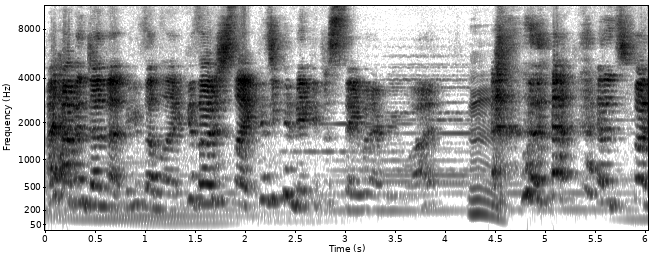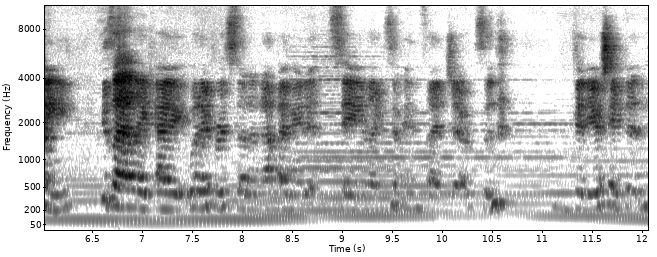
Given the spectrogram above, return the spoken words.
I haven't done that because I'm like, because I was just like, because you can make it just say whatever you want, Mm. and it's funny because I like I when I first set it up, I made it say like some inside jokes and videotaped it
